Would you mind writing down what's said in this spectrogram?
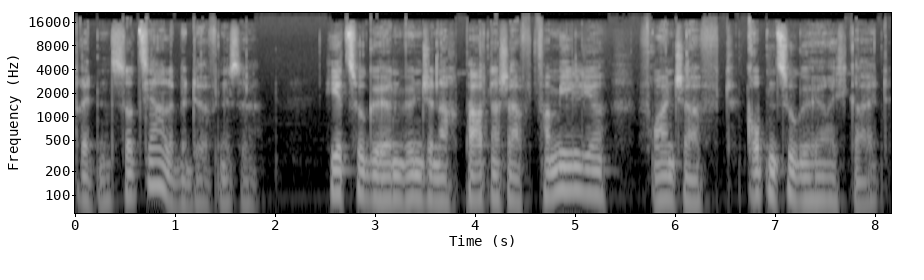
Drittens soziale Bedürfnisse. Hierzu gehören Wünsche nach Partnerschaft, Familie, Freundschaft, Gruppenzugehörigkeit.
